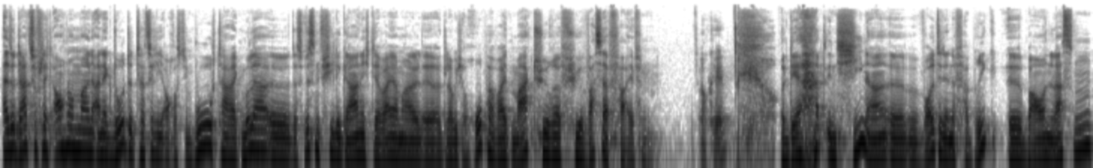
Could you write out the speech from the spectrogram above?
Also dazu vielleicht auch noch mal eine Anekdote, tatsächlich auch aus dem Buch. Tarek Müller, äh, das wissen viele gar nicht, der war ja mal, äh, glaube ich, europaweit Marktführer für Wasserpfeifen. Okay. Und der hat in China, wollte der eine Fabrik bauen lassen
